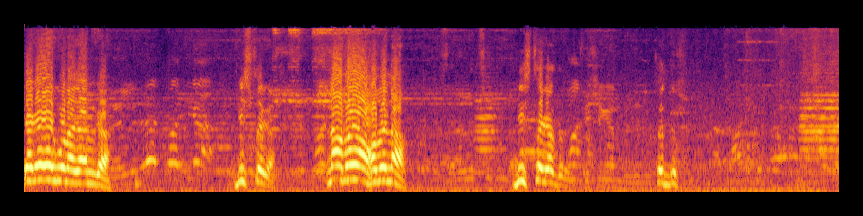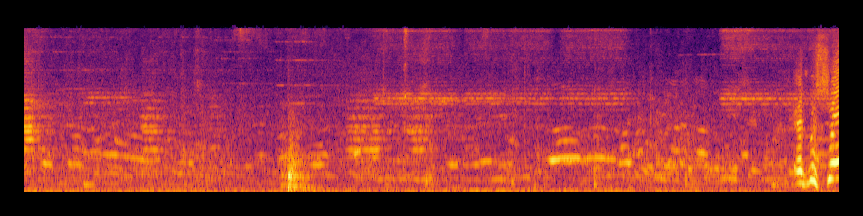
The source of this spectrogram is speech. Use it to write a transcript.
টাকা লাগবো না জানগা বিশ টাকা। না ভাইয়া হবে না। বিশ টাকা ধরো চোদ্দশো। একুশশো?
